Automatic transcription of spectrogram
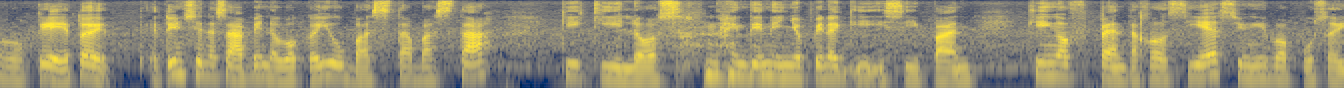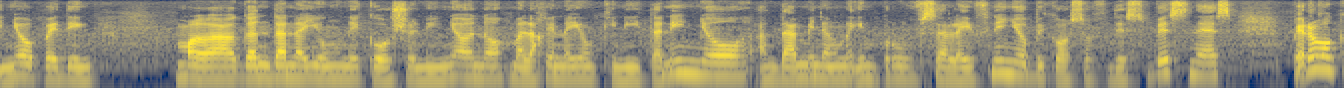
Okay, ito, ito yung sinasabi na huwag kayo basta-basta kikilos na hindi ninyo pinag-iisipan. King of Pentacles, yes, yung iba po sa inyo, pwedeng maganda na yung negosyo ninyo, no? Malaki na yung kinita ninyo, ang dami nang na-improve sa life ninyo because of this business. Pero wag,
